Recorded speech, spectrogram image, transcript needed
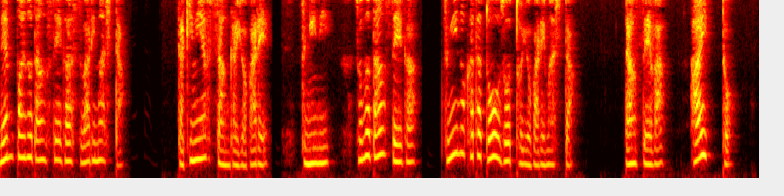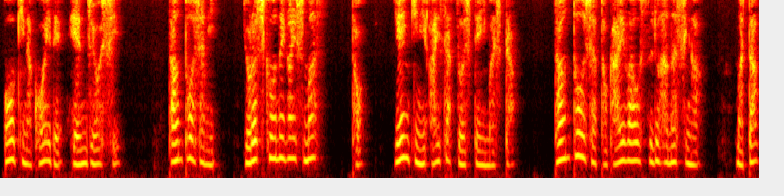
年配の男性が座りました。先に F さんが呼ばれ、次にその男性が次の方どうぞと呼ばれました。男性は、はい、と大きな声で返事をし、担当者によろしくお願いします、と元気に挨拶をしていました。担当者と会話をする話が、また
